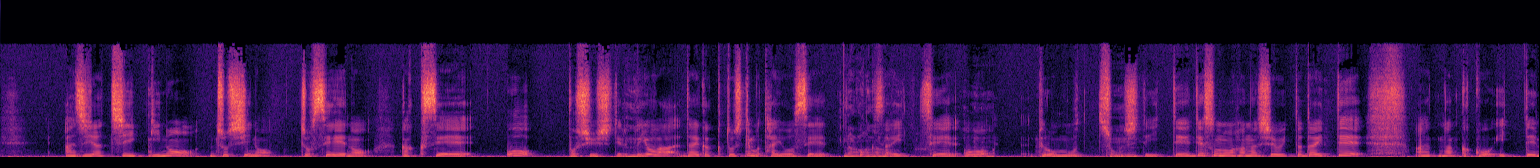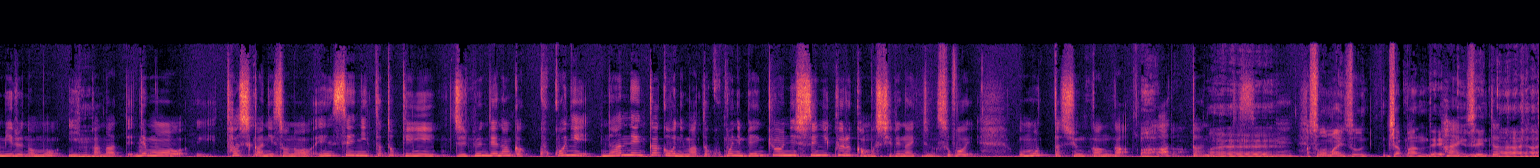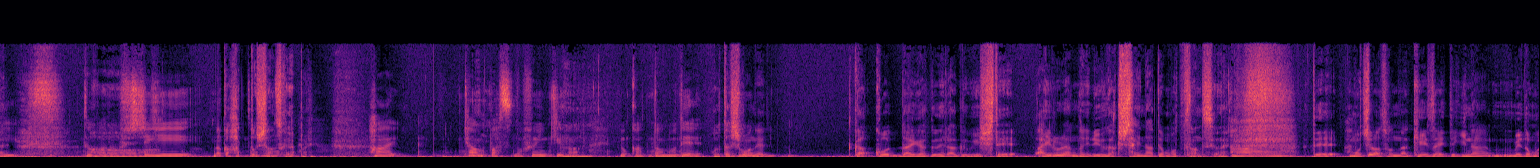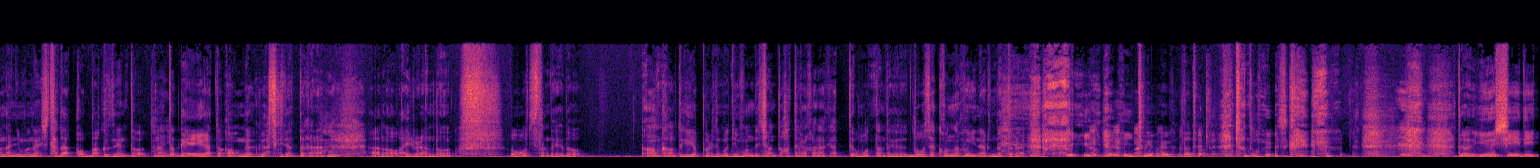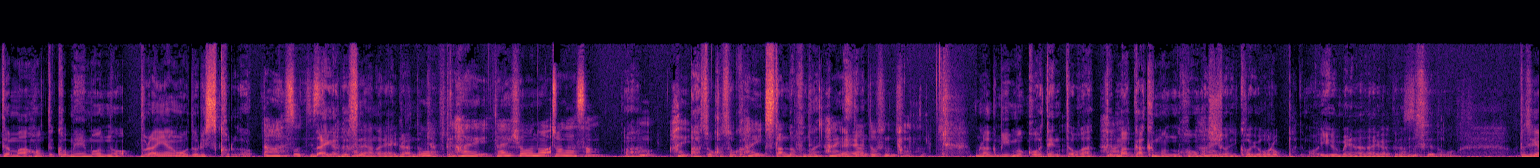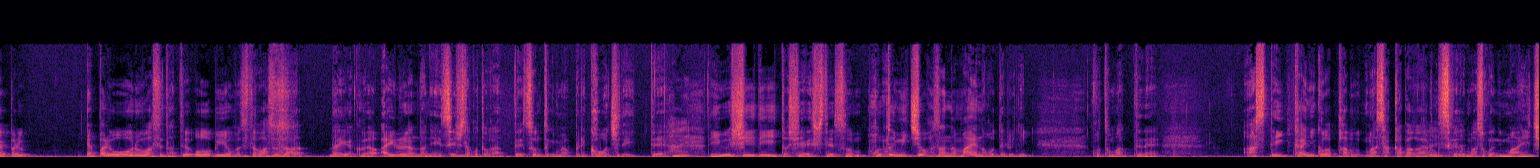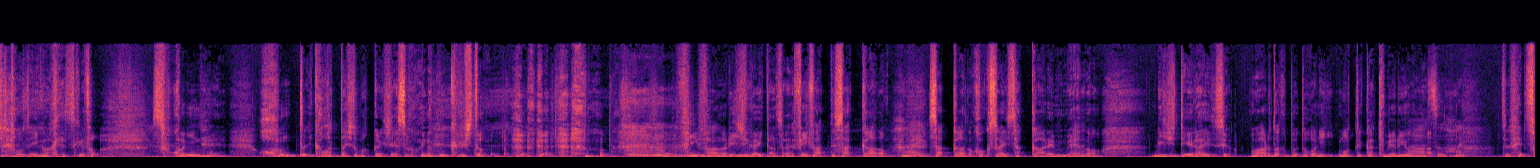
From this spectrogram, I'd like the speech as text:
アジア地域の女子の女性の学生を募集してると、うん、要は大学としても多様性国際性をプロモーションしていて、うん、でその話をいただいてあなんかこう行ってみるのもいいかなって、うん、でも確かにその遠征に行った時に自分でなんかここに何年か後にまたここに勉強にしに来るかもしれないっていうのをすごい思った瞬間があったんですよね。その前にそのジャパンで遠征に、はい、行った時に、はいはい、だから不思議。なんかハッとしたんですかやっぱり。はい。キャンパスの雰囲気が良かったので、うん、私もね学校大学でラグビーしてアイルランドに留学したいなって思ってたんですよね。でもちろんそんな経済的な目処も何もないしただこう漠然となんとか映画とか音楽が好きだったから、はい、あのアイルランドの思ってたんだけどなんかあの時やっぱりでも日本でちゃんと働かなきゃって思ったんだけど、どうせこんなふうになるんだったら言っとけばよかったって、ちょっと思いますでも UCD ってまあ本当こう名門のブライアン・オドリスコルの大学ですね、あのアイルランドキャプテン。はい、代表のジョナサン。あ、はい、あそうかそうか、はい、スタンドオフのね。はい、スタンドオフのジョナサン。ラグビーもこう伝統があって、まあ学問の方も非常にこうヨーロッパでも有名な大学なんですけども、私がやっぱりやっぱりオール早稲田って OB を持ってた早稲田大学がアイルランドに遠征したことがあってその時もやっぱりコーチで行って、はい、UCD と試合してその本当に道を挟んだ前のホテルにこう泊まってねあって1階にこうパブ、まあ、酒場があるんですけど、はい、まあ、そこに毎日当然行くわけですけど そこにね本当に変わった人ばっかりしてそこに飲みに来る人。FIFA の理事がいたんですよね。FIFA ってサッカーの、はい、サッカーの国際サッカー連盟の理事って偉いですよ。ワールドカップどこに持っていくか決めるような。そ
